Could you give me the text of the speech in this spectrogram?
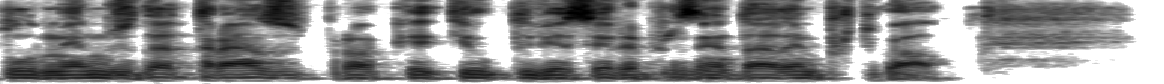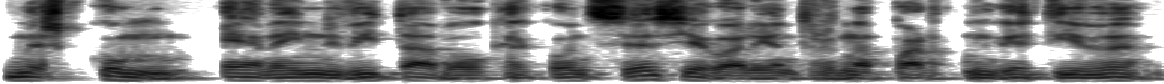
pelo menos, de atraso para aquilo que devia ser apresentado em Portugal. Mas como era inevitável que acontecesse, e agora entro na parte negativa,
